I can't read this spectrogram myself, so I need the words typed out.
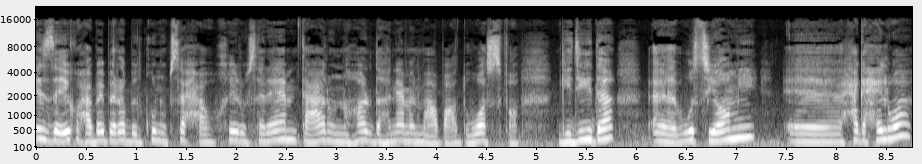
ازيكم حبايبي؟ يا رب تكونوا بصحة وخير وسلام. تعالوا النهاردة هنعمل مع بعض وصفة جديدة آه وصيامي آه حاجة حلوة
